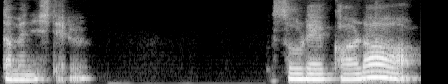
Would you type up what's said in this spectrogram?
ダメにしてる。それから、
